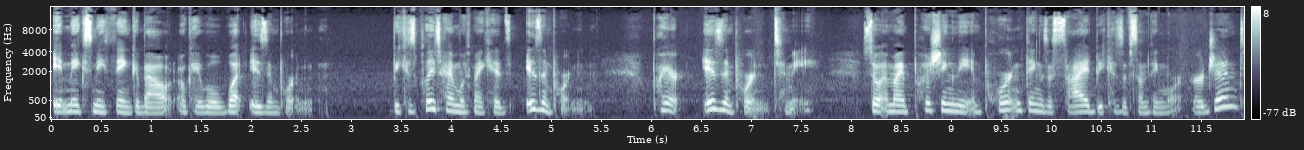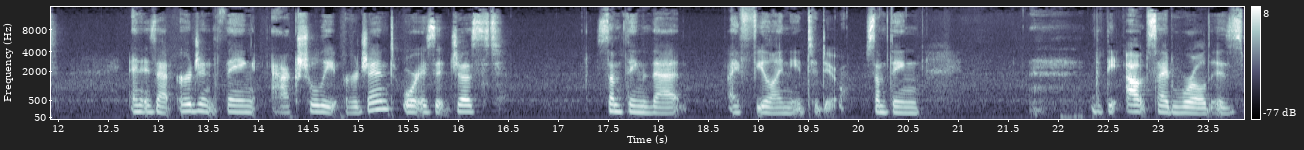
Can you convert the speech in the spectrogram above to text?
it makes me think about okay, well, what is important? Because playtime with my kids is important. Prayer is important to me. So am I pushing the important things aside because of something more urgent? And is that urgent thing actually urgent or is it just something that I feel I need to do? Something that the outside world is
